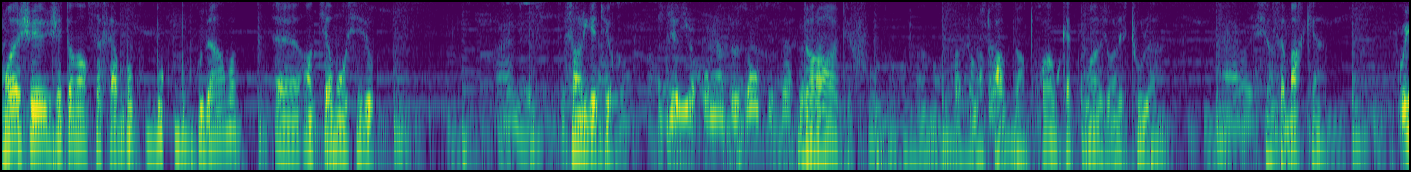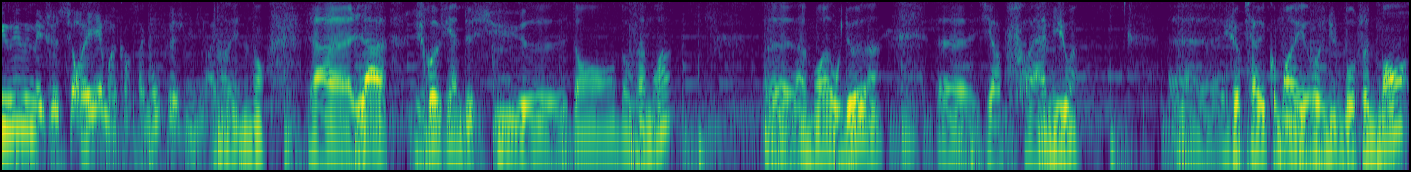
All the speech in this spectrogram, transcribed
Moi, j'ai tendance à faire beaucoup, beaucoup, beaucoup d'arbres entièrement au ciseau. sans ligature. Ligature combien Deux ans, c'est ça Non, t'es fou. dans, 3, ou 4 mois, j'enlève tout là. Ah Sinon ça marque. Hein. Oui, oui, oui, mais je surveillais, moi, quand ça gonflait, je les virais. Ah non, non. Là, je reviens dessus euh, dans, un mois, euh, un mois ou deux, hein, euh, à mi-juin. je vais observer comment est revenu le bourgeonnement.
